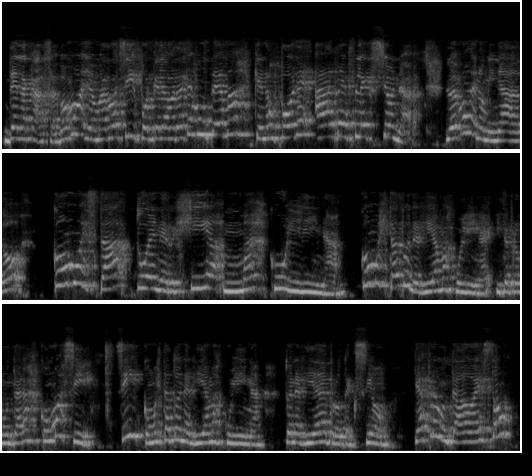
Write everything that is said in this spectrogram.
de la casa. Vamos a llamarlo así porque la verdad que es un tema que nos pone a reflexionar. Lo hemos denominado ¿Cómo está tu energía masculina? ¿Cómo está tu energía masculina? Y te preguntarás, ¿cómo así? Sí, ¿cómo está tu energía masculina? Tu energía de protección. ¿Te has preguntado esto?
